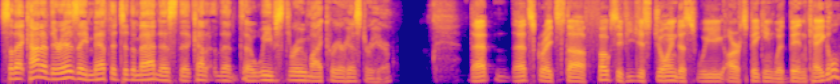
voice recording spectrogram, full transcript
So that kind of there is a method to the madness that kind of that uh, weaves through my career history here. That that's great stuff, folks. If you just joined us, we are speaking with Ben Cagle,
